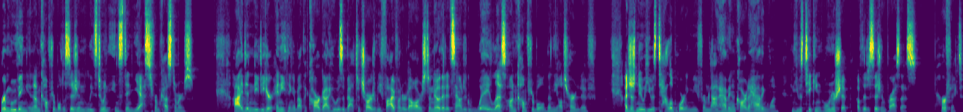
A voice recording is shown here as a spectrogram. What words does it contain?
Removing an uncomfortable decision leads to an instant yes from customers. I didn't need to hear anything about the car guy who was about to charge me $500 to know that it sounded way less uncomfortable than the alternative. I just knew he was teleporting me from not having a car to having one, and he was taking ownership of the decision process. Perfect.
